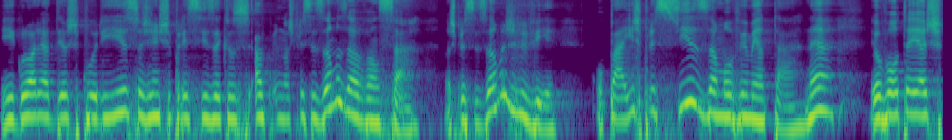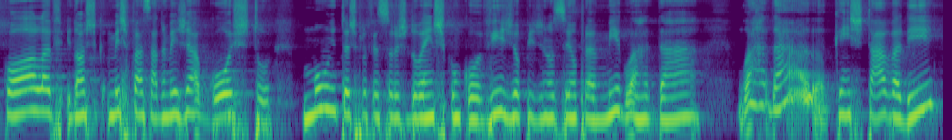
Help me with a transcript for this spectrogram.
E glória a Deus por isso. A gente precisa que os, nós precisamos avançar, nós precisamos viver. O país precisa movimentar, né? Eu voltei à escola, e nós, mês passado, mês de agosto, muitas professoras doentes com Covid, eu pedindo ao Senhor para me guardar, guardar quem estava ali.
